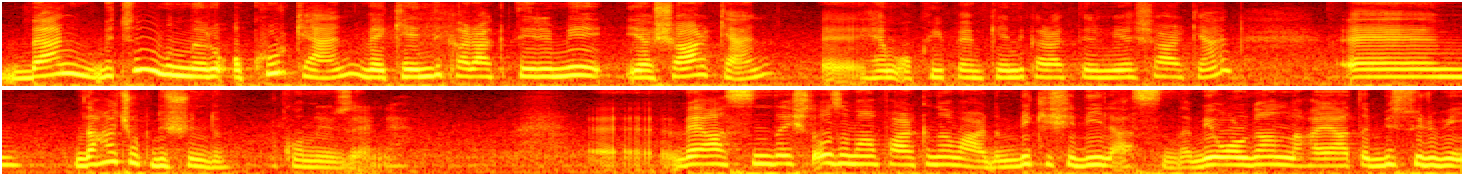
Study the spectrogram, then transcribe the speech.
ben bütün bunları okurken ve kendi karakterimi yaşarken, e, hem okuyup hem kendi karakterimi yaşarken e, daha çok düşündüm bu konu üzerine. E, ve aslında işte o zaman farkına vardım. Bir kişi değil aslında. Bir organla hayata bir sürü bir,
